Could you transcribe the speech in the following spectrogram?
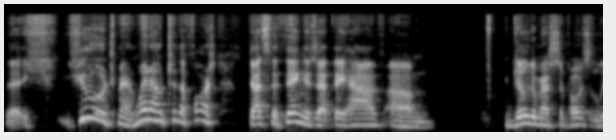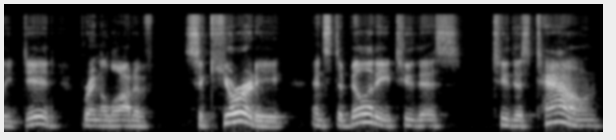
the huge man went out to the forest. That's the thing is that they have. Um, Gilgamesh supposedly did bring a lot of security and stability to this to this town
